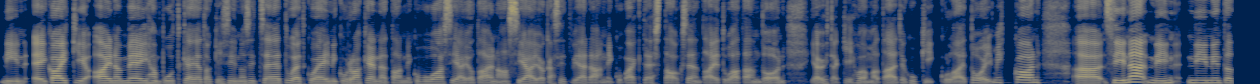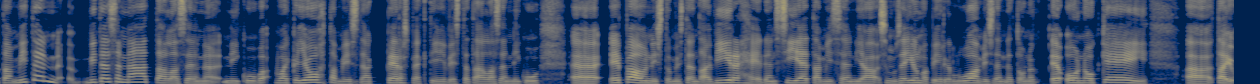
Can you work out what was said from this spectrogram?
niin ei kaikki aina me ihan putkeen, ja toki siinä on sitten se etu, että kun ei niinku rakenneta niinku vuosia jotain asiaa, joka sitten viedään niinku vaikka testaukseen tai tuotantoon, ja yhtäkkiä huomataan, että joku kikkula ei toimikaan. Ää, siinä, niin, niin, niin tota, miten, miten sä näet tällaisen niinku, vaikka johtamista perspektiivistä tällaisen niinku, ää, epäonnistumisten tai virheiden sietämisen ja semmoisen ilmapiirin luomisen, että on, on okei okay, Ää, tai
